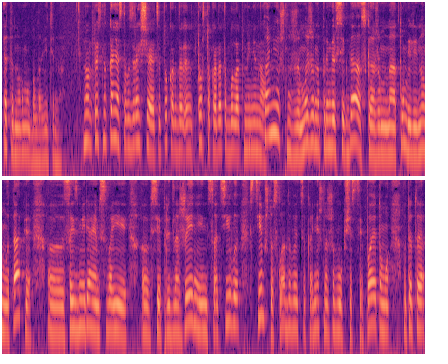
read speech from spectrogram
эта норма была введена. Ну, то есть, наконец-то возвращается то, когда, э, то, что когда-то было отменено. Конечно же. Мы же, например, всегда, скажем, на том или ином этапе э, соизмеряем свои э, все предложения, инициативы с тем, что складывается, конечно же, в обществе. Поэтому вот эта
